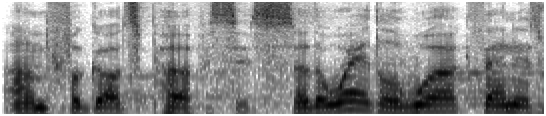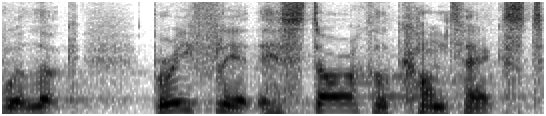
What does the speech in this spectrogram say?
um, for God's purposes. So the way it'll work then is we'll look briefly at the historical context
